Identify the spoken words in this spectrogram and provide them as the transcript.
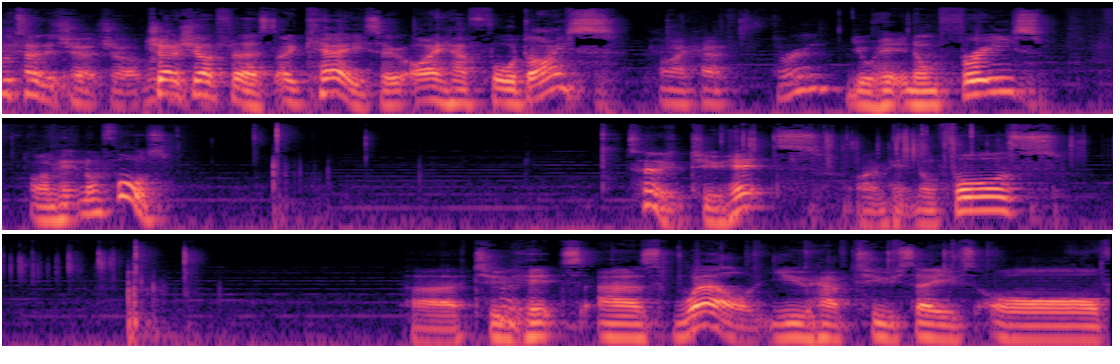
we'll take the churchyard. Churchyard first. Okay, so I have four dice. I have three. You're hitting on threes. I'm hitting on fours. Two. Two hits. I'm hitting on fours. Uh, two hits as well. You have two saves of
